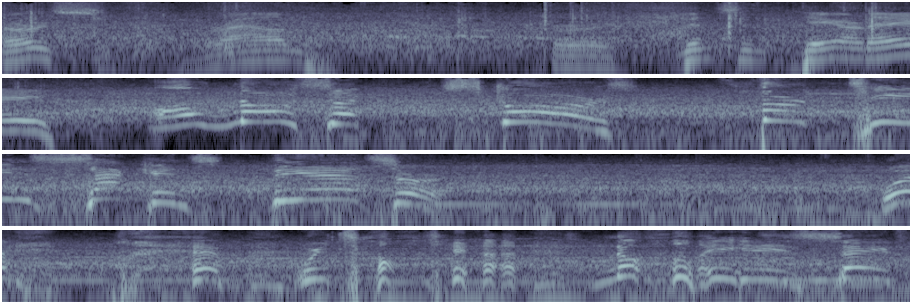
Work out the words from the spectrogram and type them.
Nurse around for Vincent Desharnais. Oh, Nosek scores! 13 seconds, the answer. What? we told you, no lead is safe.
